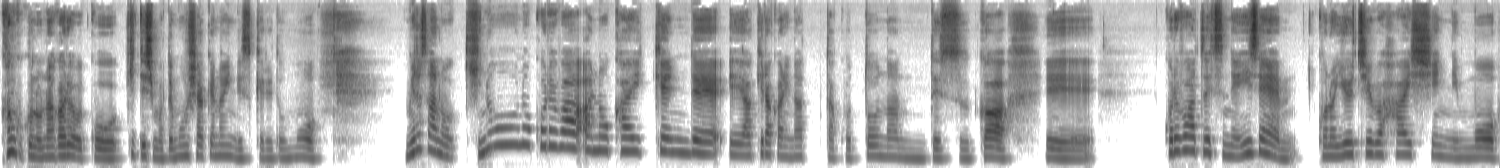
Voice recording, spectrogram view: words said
韓国の流れをこう切ってしまって申し訳ないんですけれども、皆さん、あの、昨日のこれは、あの、会見で、えー明らかになったことなんですが、えーこれはですね、以前、この YouTube 配信にも、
